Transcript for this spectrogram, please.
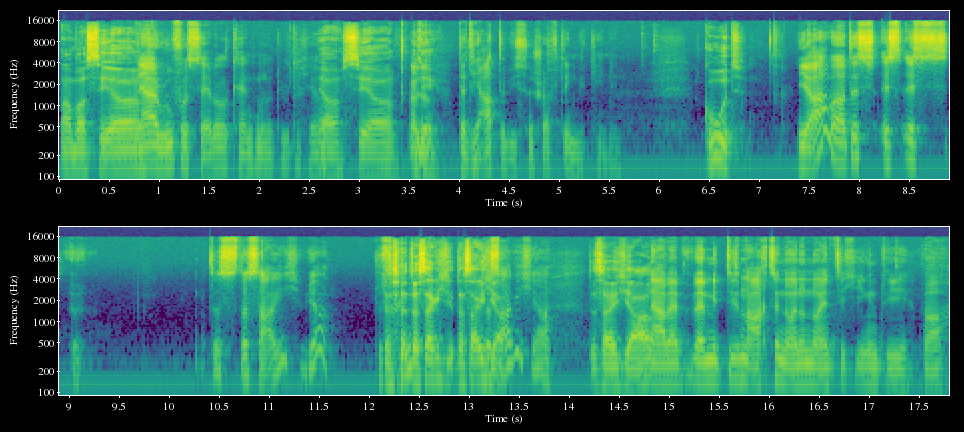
aber sehr, Ja, Rufus Sewell kennt man natürlich, ja. ja, sehr. Also nee. der Theaterwissenschaftler in mir kennt ihn. Gut. Ja, aber das, es, es, das, das sage ich, ja. Das, stimmt. das sage ich, das sag ich das ja. sage ich ja. Das sage ich ja. Na, weil, weil mit diesem 1899 irgendwie war.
